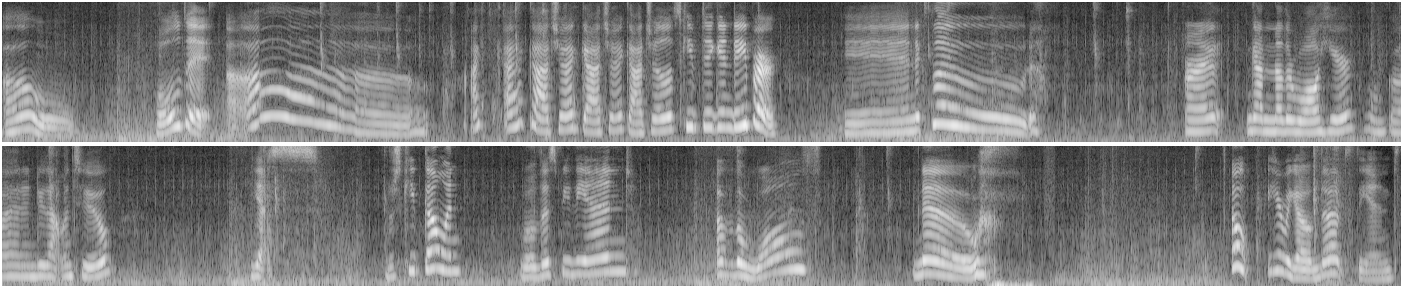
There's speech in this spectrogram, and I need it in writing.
Oh. Hold it. Oh. I, I gotcha, I gotcha, I gotcha. Let's keep digging deeper. And explode! Alright, got another wall here. We'll go ahead and do that one too. Yes. Just keep going. Will this be the end of the walls? No. here we go. That's the end.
